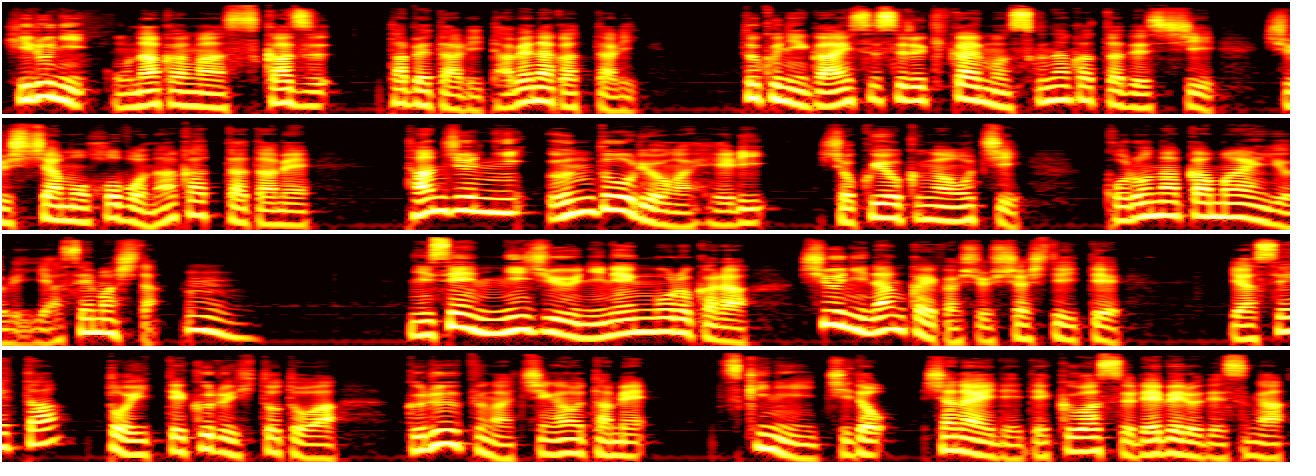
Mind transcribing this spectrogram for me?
昼にお腹が空かず食べたり食べなかったり特に外出する機会も少なかったですし出社もほぼなかったため単純に運動量が減り食欲が落ちコロナ禍前より痩せました。うん2022年頃から週に何回か出社していて痩せたと言ってくる人とはグループが違うため月に一度社内で出くわすレベルですが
